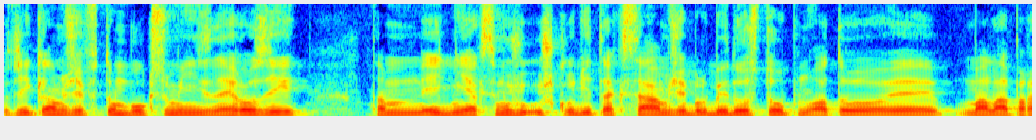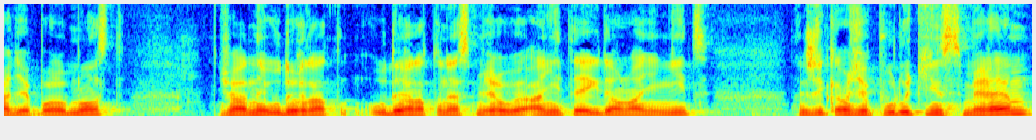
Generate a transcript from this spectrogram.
říkám, že v tom boxu mi nic nehrozí. Tam jedině, jak se můžu uškodit, tak sám, že blbě dostoupnu a to je malá pravděpodobnost. Žádný úder na, úder na to nesměruje, ani takedown, ani nic. Tak říkám, že půjdu tím směrem.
